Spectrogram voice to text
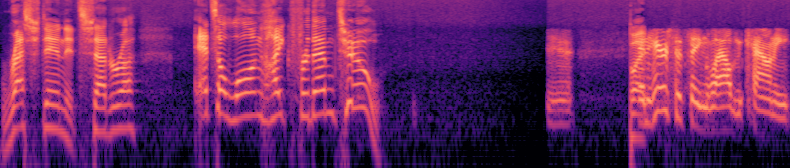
Reston, et cetera, it's a long hike for them too. Yeah. But and here's the thing Loudoun County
